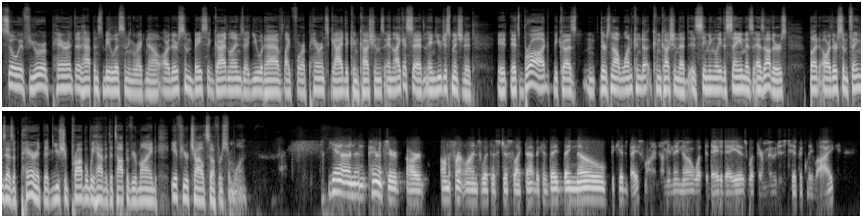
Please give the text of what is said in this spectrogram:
So, if you're a parent that happens to be listening right now, are there some basic guidelines that you would have, like for a parent's guide to concussions? And like I said, and you just mentioned it, it it's broad because there's not one con- concussion that is seemingly the same as as others. But are there some things as a parent that you should probably have at the top of your mind if your child suffers from one? Yeah, and, and parents are are on the front lines with us just like that because they they know the kid's baseline. I mean, they know what the day to day is, what their mood is typically like.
